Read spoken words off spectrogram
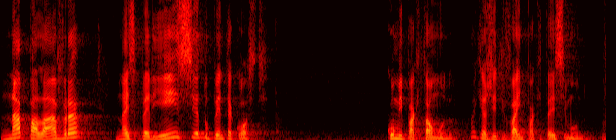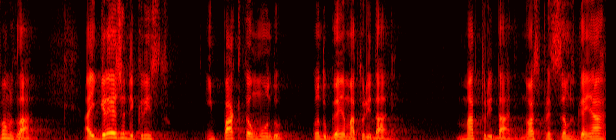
na palavra, na experiência do Pentecoste. Como impactar o mundo? Como é que a gente vai impactar esse mundo? Vamos lá. A igreja de Cristo impacta o mundo quando ganha maturidade. Maturidade. Nós precisamos ganhar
